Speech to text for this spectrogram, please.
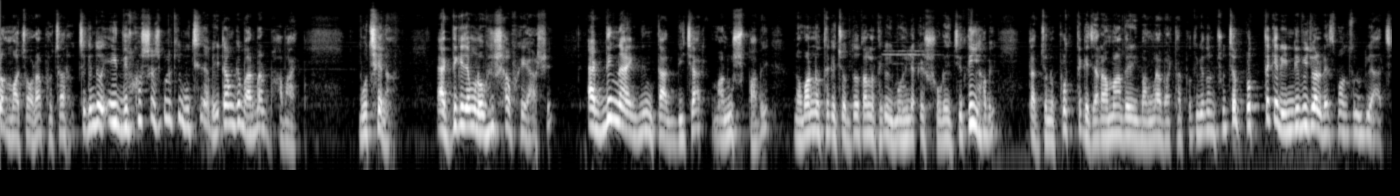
লম্বা চওড়া প্রচার হচ্ছে, কিন্তু এই দীর্ঘশ্বাসগুলো কি মুছে যাবে, এটা আমাকে বারবার ভাবায়। মোছে না। একদিকে যেমন অভিশাপ হয়ে আসে, একদিন না একদিন তার বিচার মানুষ পাবে। নবান্ন থেকে চোদ্দতলা থেকে ওই মহিলাকে সরে যেতেই হবে। তার জন্য প্রত্যেকে যারা আমাদের এই বাংলা বার্তার প্রতিবেদন শুনছেন, প্রত্যেকের ইন্ডিভিজুয়াল রেসপন্সিবিলিটি আছে।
